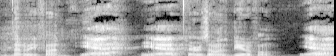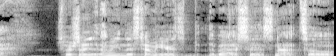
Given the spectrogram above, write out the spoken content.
That'll be fun. yeah, yeah, Arizona's beautiful. yeah. Especially, I mean, this time of year is the best. It's not so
